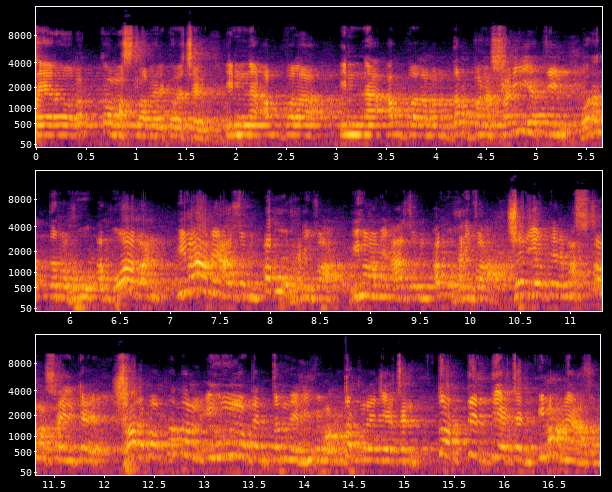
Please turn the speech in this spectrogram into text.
তেরো লক্ষ মশলা বের করেছেন। ইন্না আব্বালা ইন্না আব্বালা মান দাব্বানা শারিয়াতিন ওয়ারাত্তাবাহু আবওয়াবান। ইমামে আজম আবু হানিফা, ইমামে আজম আবু হানিফা শরীয়তের মাসলা মাসাইলকে সর্বপ্রথম এই উম্মতের জন্য লিপিবদ্ধ করে দিয়েছেন, তরতিব দিয়েছেন ইমামে আজম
